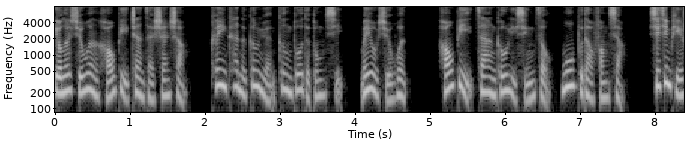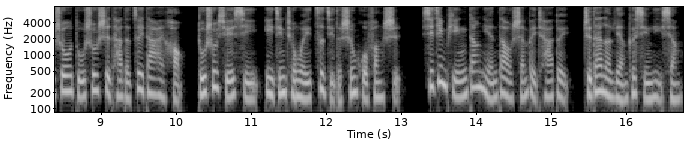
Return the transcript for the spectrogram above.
有了学问，好比站在山上，可以看得更远、更多的东西；没有学问，好比在暗沟里行走，摸不到方向。习近平说，读书是他的最大爱好，读书学习已经成为自己的生活方式。习近平当年到陕北插队，只带了两个行李箱，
